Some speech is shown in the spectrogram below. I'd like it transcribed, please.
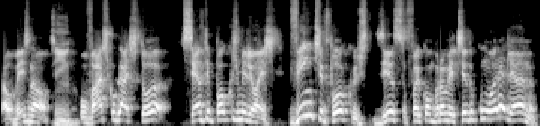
Talvez não. Sim. O Vasco gastou cento e poucos milhões. Vinte e poucos disso foi comprometido com o Orelhano,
